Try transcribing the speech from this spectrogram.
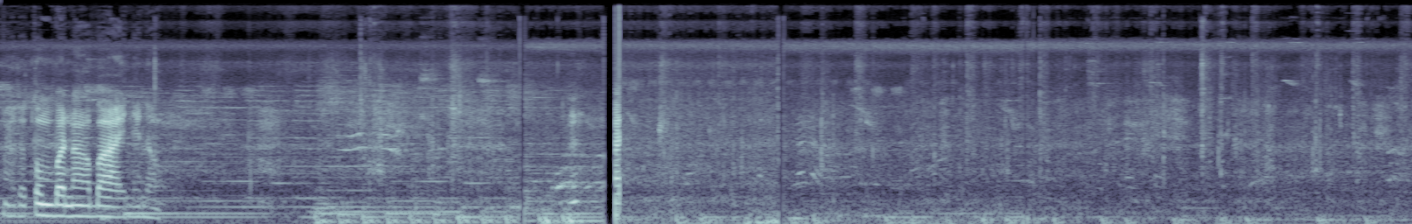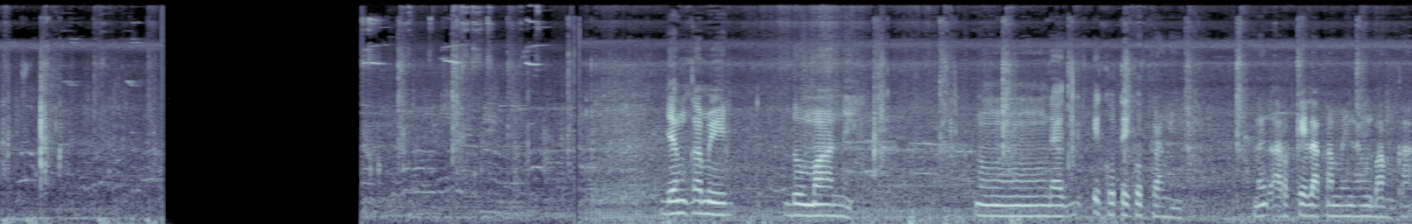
Natutumba na bahay nila. Diyan kami dumaan eh. Nung nag-ikot-ikot kami. Nag-arkila kami ng bangka.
